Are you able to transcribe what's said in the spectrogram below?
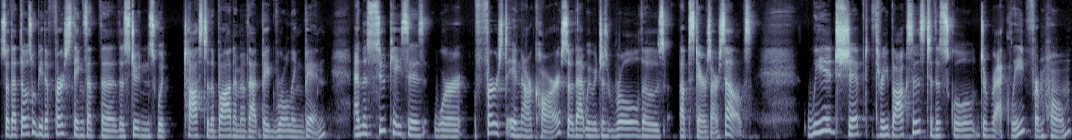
so that those would be the first things that the, the students would tossed to the bottom of that big rolling bin. And the suitcases were first in our car so that we would just roll those upstairs ourselves. We had shipped three boxes to the school directly from home.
